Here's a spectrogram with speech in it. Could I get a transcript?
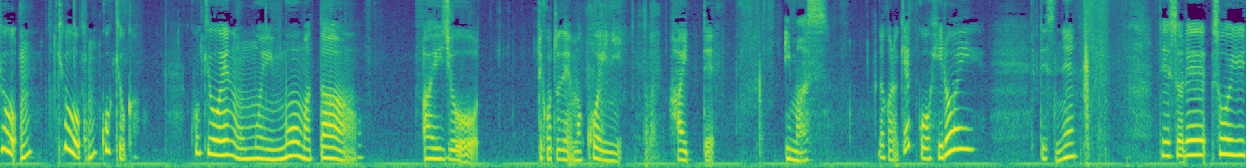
今日ん？今日ん？故郷か。故郷への思いもまた愛情ってことで、まあ、恋に入っています。だから結構広いですね。でそれそういっ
